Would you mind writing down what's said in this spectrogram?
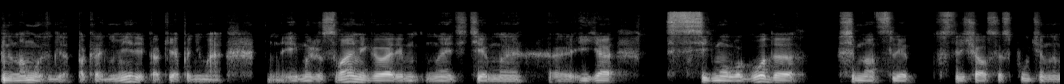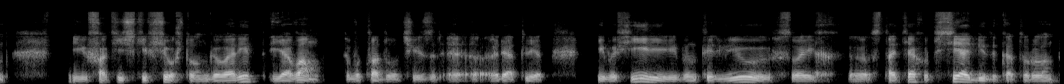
ну, на мой взгляд, по крайней мере, как я понимаю. И мы же с вами говорим на эти темы. Э, и я с седьмого года, 17 лет встречался с Путиным, и фактически все, что он говорит, я вам выкладывал через э, э, ряд лет и в эфире, и в интервью, и в своих статьях. Вот все обиды, которые он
